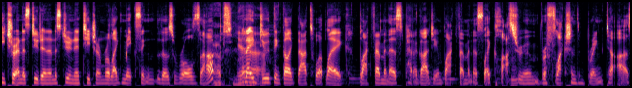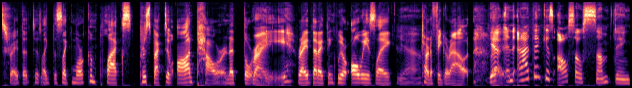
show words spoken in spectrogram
teacher and a student and a student and a teacher, and we're like mixing those roles up. Absolutely. And I do think that like that's what like black feminist pedagogy and black feminist like Mm-hmm. classroom reflections bring to us, right? That to like this like more complex perspective on power and authority, right? That I think we are always like Yeah. trying to figure out. Yeah, right? and, and I think it's also something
